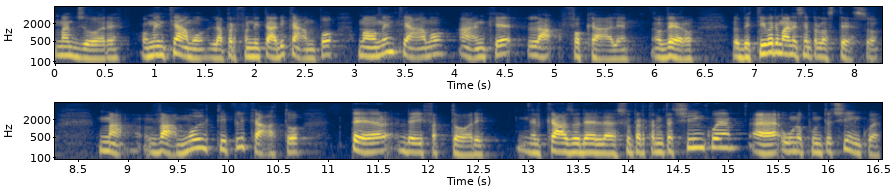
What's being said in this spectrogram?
maggiore. Aumentiamo la profondità di campo, ma aumentiamo anche la focale, ovvero l'obiettivo rimane sempre lo stesso, ma va moltiplicato per dei fattori. Nel caso del Super 35 è 1.5,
